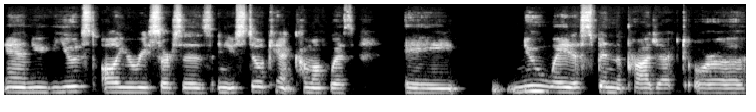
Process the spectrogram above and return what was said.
and you've used all your resources and you still can't come up with a new way to spin the project or a,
